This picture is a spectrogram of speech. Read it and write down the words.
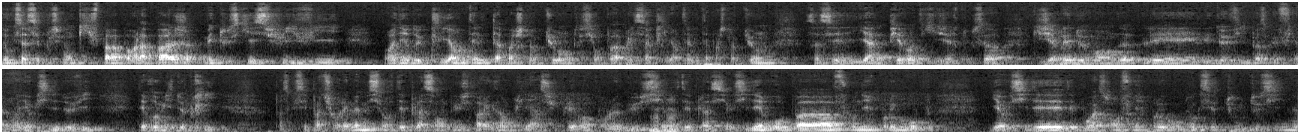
Donc ça, c'est plus mon kiff par rapport à la page, mais tout ce qui est suivi, on va dire, de clientèle tapage nocturne, si on peut appeler ça clientèle tapage nocturne, ça c'est Yann Pirotte qui gère tout ça, qui gère les demandes, les, les devis, parce que finalement, il y a aussi des devis, des remises de prix, parce que c'est pas toujours les mêmes. Si on se déplace en bus, par exemple, il y a un supplément pour le bus. Si Mhm. on se déplace, il y a aussi des repas à fournir pour le groupe. Il y a aussi des, des boissons à fournir pour le groupe. Donc c'est tout aussi une,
